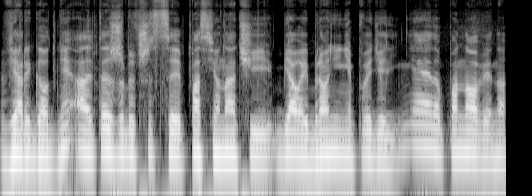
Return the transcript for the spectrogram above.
wiarygodnie, ale też, żeby wszyscy pasjonaci białej broni nie powiedzieli, nie no panowie, no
